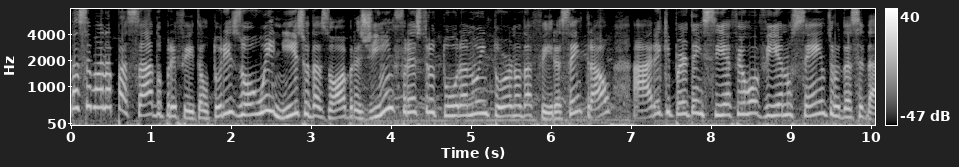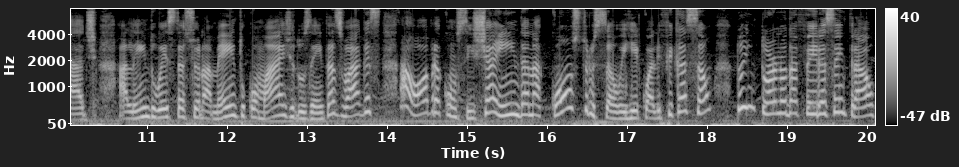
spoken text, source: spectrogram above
Na semana passada, o prefeito autorizou o início das obras de infraestrutura no entorno da Feira Central, área que pertencia à ferrovia no centro da cidade. Além do estacionamento com mais de 200 vagas, a obra consiste ainda na construção e requalificação do entorno da Feira Central,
